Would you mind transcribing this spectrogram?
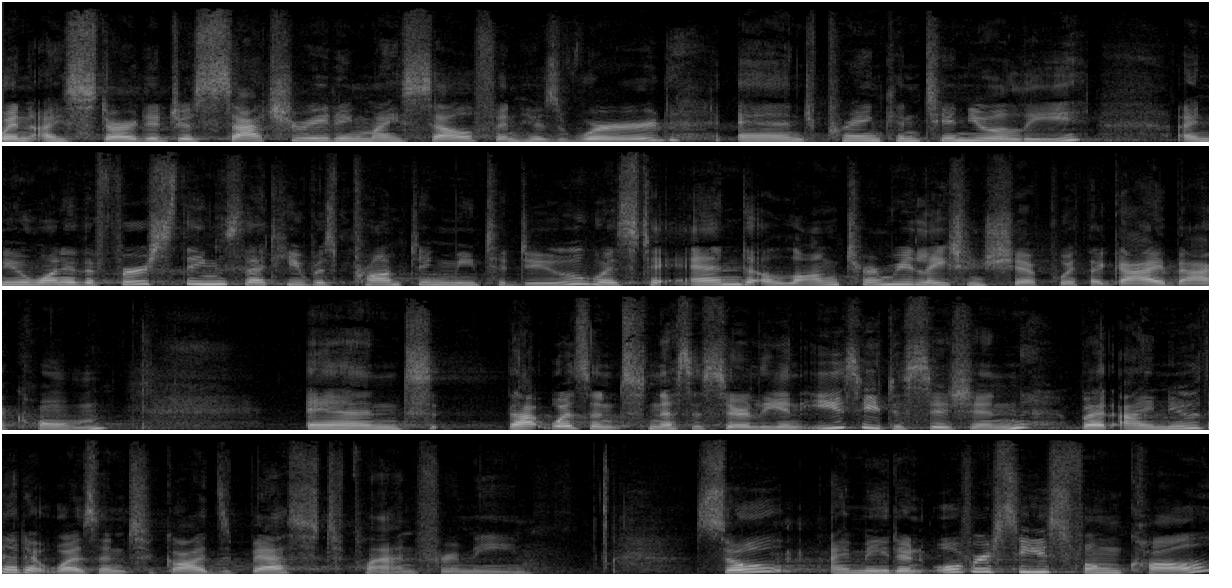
when I started just saturating myself in His Word and praying continually, I knew one of the first things that He was prompting me to do was to end a long term relationship with a guy back home. And that wasn't necessarily an easy decision, but I knew that it wasn't God's best plan for me. So I made an overseas phone call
